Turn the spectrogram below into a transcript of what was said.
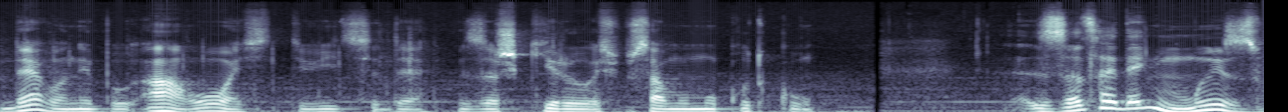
Де вони були? А, ось, дивіться, де. Зашкірилось в самому кутку. За цей день ми з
